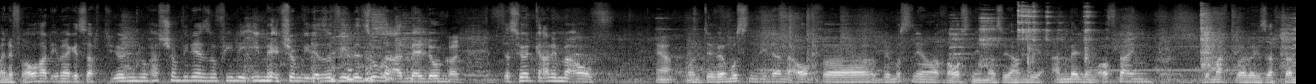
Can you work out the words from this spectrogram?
meine Frau hat immer gesagt, Jürgen, du hast schon wieder so viele E-Mails, schon wieder so viele Besucheranmeldungen. Gott. das hört gar nicht mehr auf. Ja. Und äh, wir mussten die dann auch, äh, wir mussten die dann auch rausnehmen. Also wir haben die Anmeldung offline gemacht, weil wir gesagt haben,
